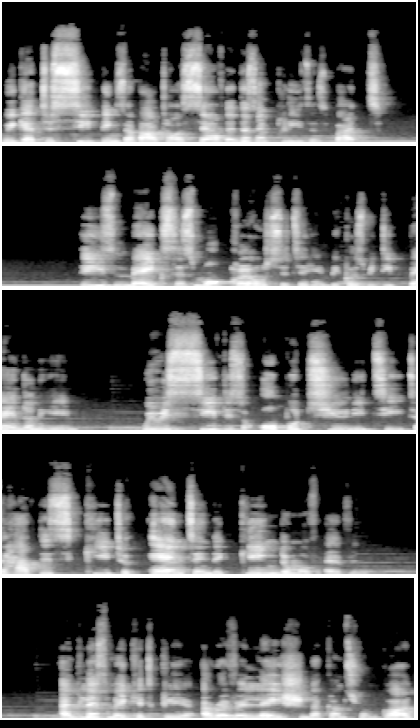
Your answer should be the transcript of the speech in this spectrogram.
We get to see things about ourselves that doesn't please us, but this makes us more closer to Him because we depend on Him. We receive this opportunity to have this key to enter in the kingdom of heaven. And let's make it clear a revelation that comes from God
